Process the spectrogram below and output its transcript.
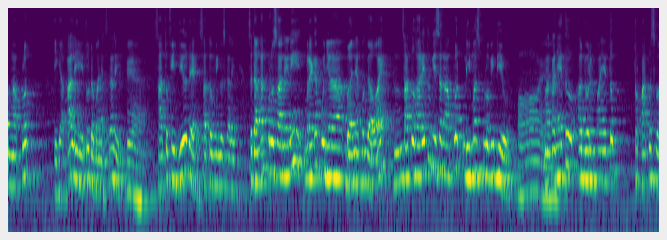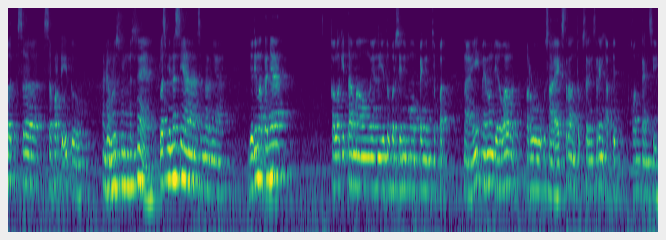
ngupload tiga kali itu udah banyak sekali Iya. satu video deh satu minggu sekali sedangkan perusahaan ini mereka punya banyak pegawai Hmm. satu hari itu bisa ngupload 5-10 video Oh iya. makanya itu algoritma YouTube terpaku seba- se- seperti itu ada plus minusnya ya? plus minusnya sebenarnya jadi makanya kalau kita mau yang youtubers ini mau pengen cepat naik memang di awal perlu usaha ekstra untuk sering-sering update konten sih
